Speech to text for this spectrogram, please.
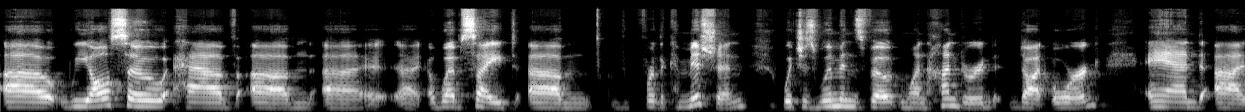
Uh, we also have um, uh, a website um, for the commission, which is womensvote100.org, and uh,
